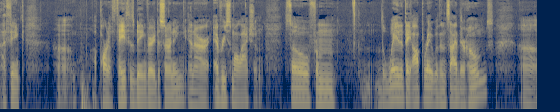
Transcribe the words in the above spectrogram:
I think um, a part of faith is being very discerning in our every small action. So, from the way that they operate with inside their homes, uh,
